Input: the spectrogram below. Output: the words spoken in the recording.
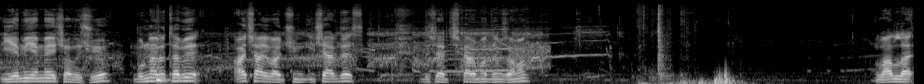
Yemi yemeye çalışıyor. Bunlar da tabi aç hayvan çünkü içeride dışarı çıkarmadığım zaman Valla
